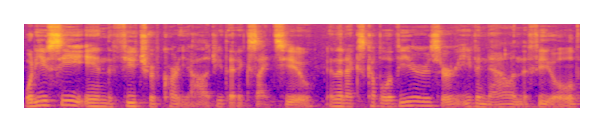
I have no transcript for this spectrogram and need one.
what do you see in the future of cardiology that excites you in the next couple of years or even now in the field?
